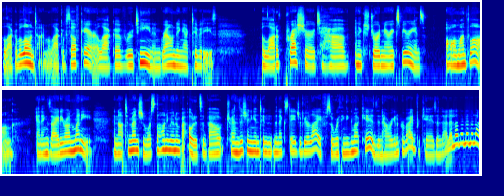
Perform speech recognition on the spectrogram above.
a lack of alone time, a lack of self care, a lack of routine and grounding activities, a lot of pressure to have an extraordinary experience all month long, and anxiety around money. And not to mention, what's the honeymoon about? It's about transitioning into the next stage of your life. So we're thinking about kids and how we're going to provide for kids and la la la la la la.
